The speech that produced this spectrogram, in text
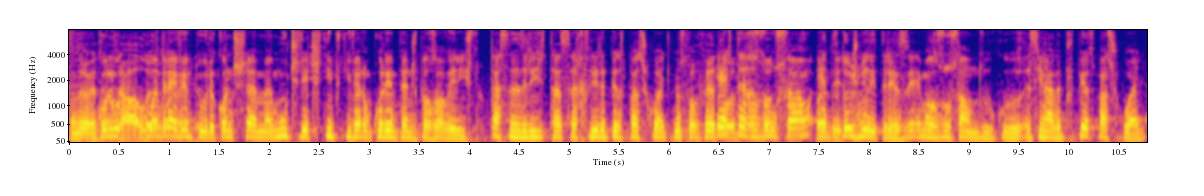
O André Ventura, quando, o André Ventura quando chama, muitos destes tipos tiveram 40 anos para resolver isto. Está-se a, está a, referir a Pedro Passos Coelho. Esta todos, resolução todos é de 2013, é uma resolução do, assinada por Pedro Passos Coelho,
